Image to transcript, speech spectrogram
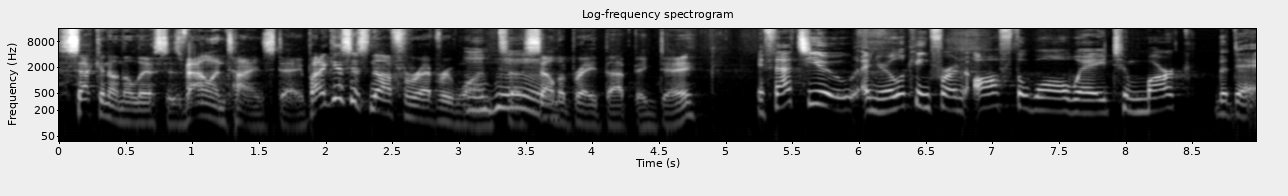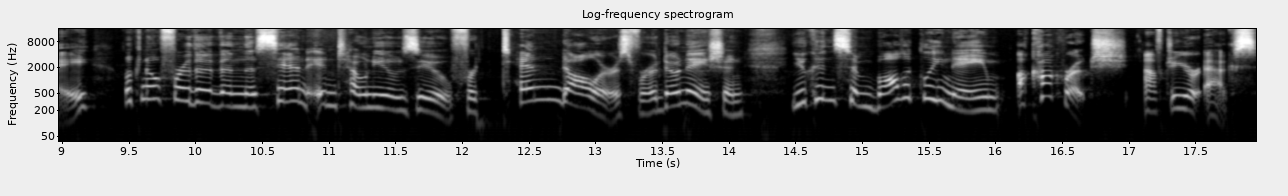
second on the list is Valentine's Day, but I guess it's not for everyone mm-hmm. to celebrate that big day. If that's you and you're looking for an off the wall way to mark the day, look no further than the San Antonio Zoo. For $10 for a donation, you can symbolically name a cockroach after your ex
